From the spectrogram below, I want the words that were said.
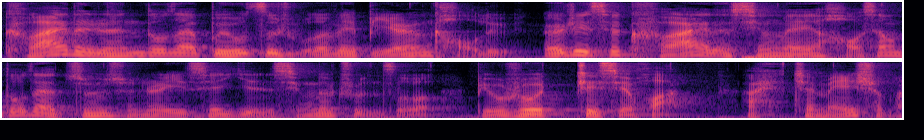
可爱的人都在不由自主的为别人考虑，而这些可爱的行为好像都在遵循着一些隐形的准则，比如说这些话：哎，这没什么，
